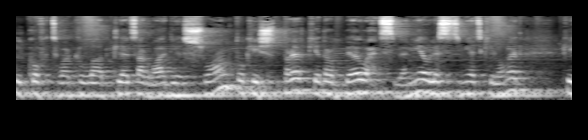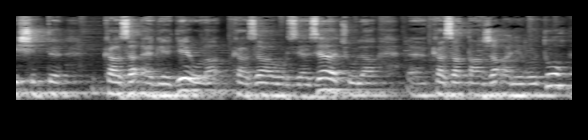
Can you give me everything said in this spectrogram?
ال coffre تبارك الله بثلاثة أربعة ديال الشوانط وكيشد الطريق كيضرب بها واحد 700 ولا 600 كيلومتر كيشد كازا اكادير ولا كازا ورزازات ولا آه، كازا طنجة aller-retour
